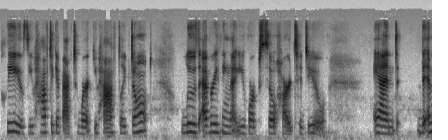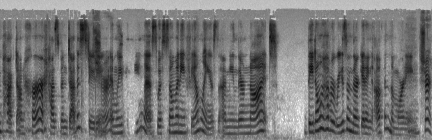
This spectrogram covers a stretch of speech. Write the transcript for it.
please, you have to get back to work. You have to, like, don't lose everything that you've worked so hard to do. And the impact on her has been devastating. Sure. And we've seen this with so many families. I mean, they're not they don't have a reason they're getting up in the morning. Sure.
